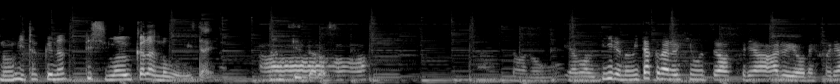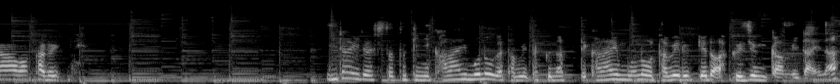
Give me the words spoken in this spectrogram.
飲みたくなってしまうから飲むみたいな。なんて言うんだろうあなんだろーいや、まあビール飲みたくなる気持ちはそりゃあるよね。そりゃわかる。う。イライラした時に辛いものが食べたくなって辛いものを食べるけど悪循環みたいな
